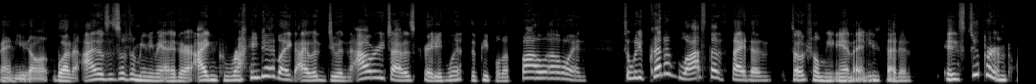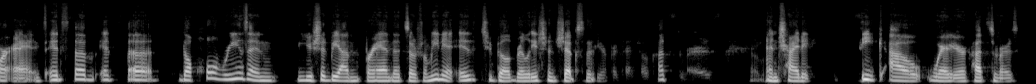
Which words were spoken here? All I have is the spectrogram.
and you don't when I was a social media manager, I grinded like I was doing the outreach, I was creating lists of people to follow. And so we've kind of lost that side of social media that you said is is super important. It's the it's the the whole reason you should be on brand and social media is to build relationships with your potential customers and try to seek out where your customers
